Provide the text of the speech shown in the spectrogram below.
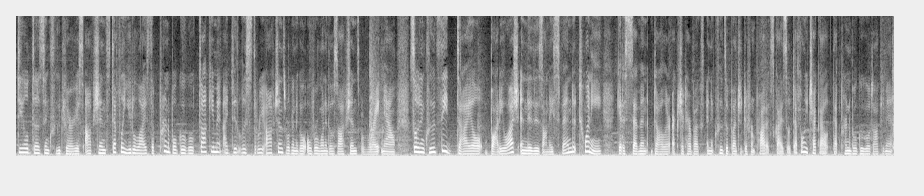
deal does include various options. Definitely utilize the printable Google document. I did list three options. We're going to go over one of those options right now. So it includes the Dial body wash and it is on a spend 20, get a $7 extra care bucks and includes a bunch of different products, guys. So definitely check out that printable Google document.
